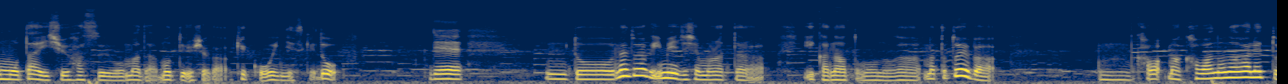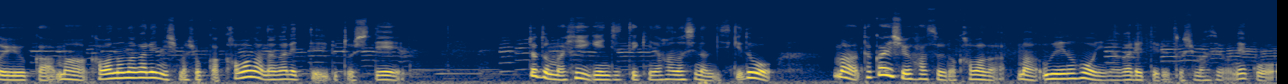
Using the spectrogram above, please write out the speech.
重たい周波数をまだ持ってる人が結構多いんですけどでうんとなんとなくイメージしてもらったらいいかなと思うのが、まあ、例えば、うん川まあ、川の流れというか、まあ、川の流れにしましょうか川が流れているとしてちょっとまあ非現実的な話なんですけど、まあ、高い周波数の川が、まあ、上の方に流れてるとしますよねこ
